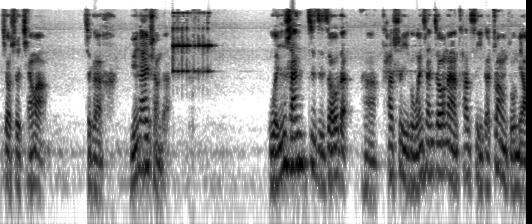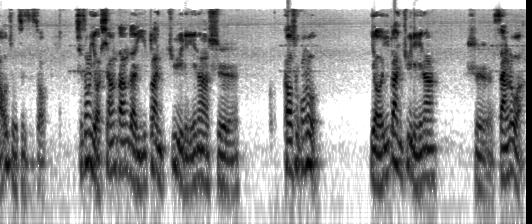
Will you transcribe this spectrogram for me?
就是前往这个云南省的文山自治州的啊，它是一个文山州呢，它是一个壮族苗族自治州，其中有相当的一段距离呢是高速公路，有一段距离呢是山路啊。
